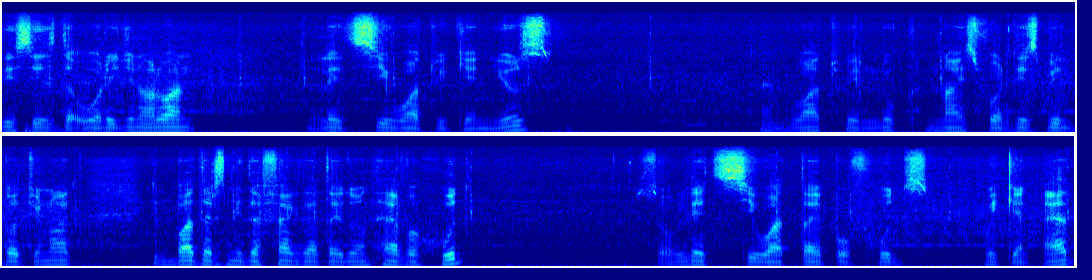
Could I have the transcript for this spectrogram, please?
This is the original one. Let's see what we can use and what will look nice for this build. But you know what? It bothers me the fact that I don't have a hood. So let's see what type of hoods we can add.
